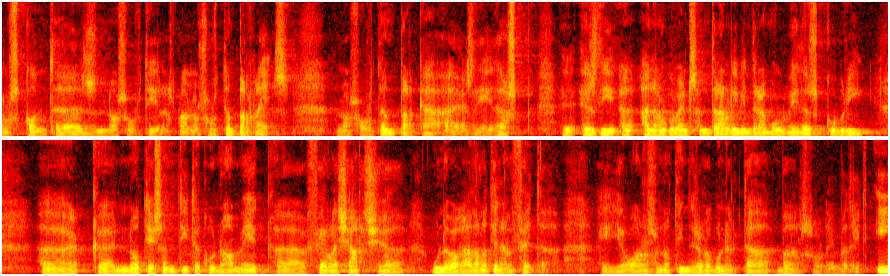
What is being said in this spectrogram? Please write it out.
els comptes no sortien. Esclar, no surten per res, no surten per cap... Eh, és a dir, eh, en el govern central li vindrà molt bé descobrir eh, que no té sentit econòmic eh, fer la xarxa una vegada la tenen feta i llavors no tindrà que connectar Barcelona i Madrid. I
